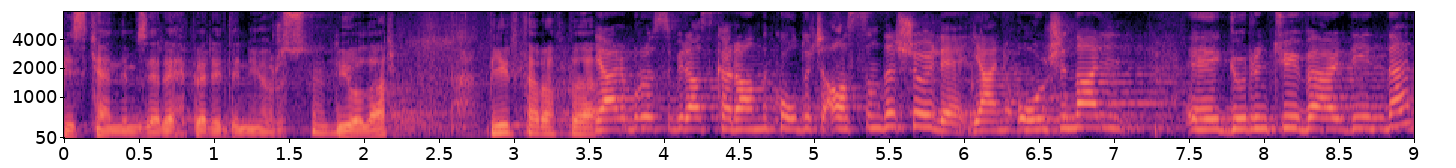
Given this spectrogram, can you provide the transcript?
biz kendimize rehber ediniyoruz diyorlar. Bir tarafta Yani burası biraz karanlık olduğu için aslında şöyle yani orijinal e, görüntüyü verdiğinden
